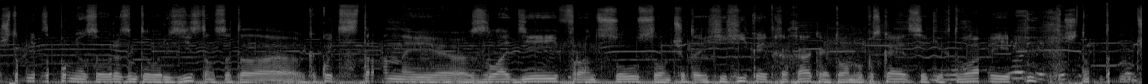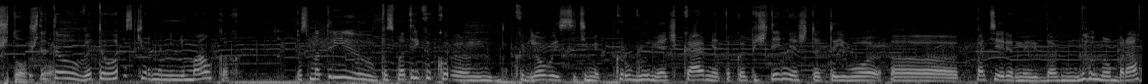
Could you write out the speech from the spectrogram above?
что мне запомнился в Resident Evil Resistance, это какой-то странный э, злодей, француз, он что-то хихикает, хахакает, он выпускает всяких тварей. Что, что, что? Это, это Уэскер на минималках. Посмотри, посмотри, какой он клевый с этими круглыми очками. Такое впечатление, что это его э, потерянный дав давно брат.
